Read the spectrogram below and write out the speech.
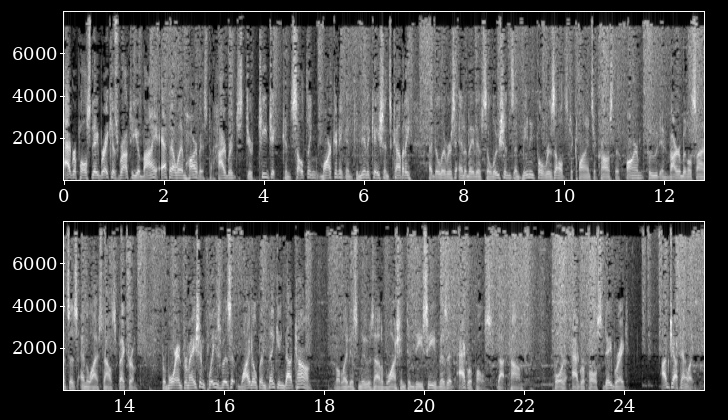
AgriPulse Daybreak is brought to you by FLM Harvest, a hybrid strategic consulting, marketing, and communications company that delivers innovative solutions and meaningful results to clients across the farm, food, environmental sciences, and lifestyle spectrum. For more information, please visit wideopenthinking.com. For the latest news out of Washington, D.C., visit agripulse.com. For AgriPulse Daybreak, I'm Jeff Nalley.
